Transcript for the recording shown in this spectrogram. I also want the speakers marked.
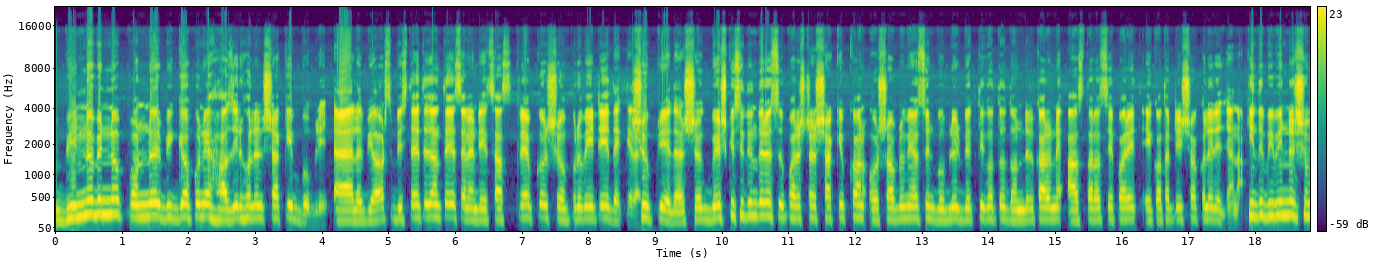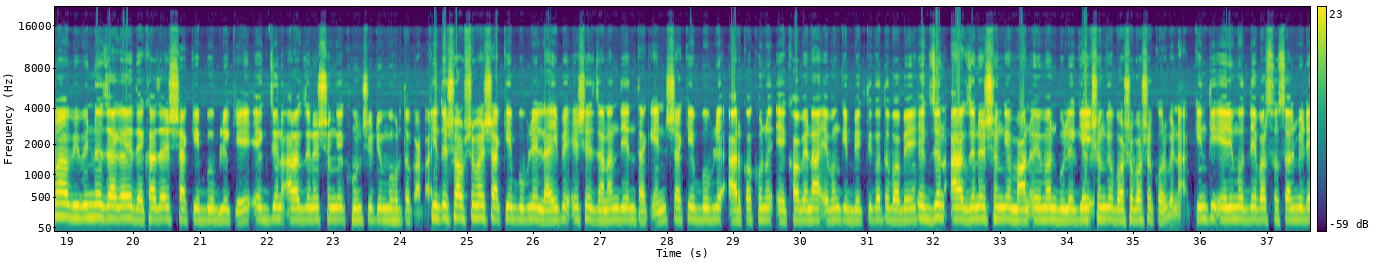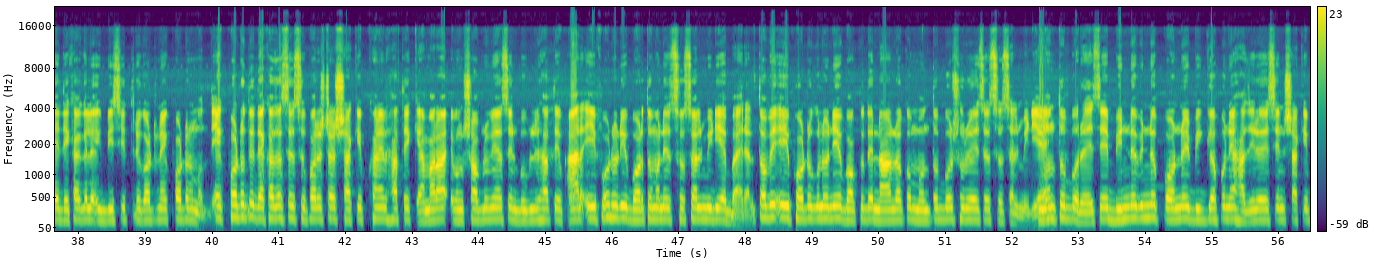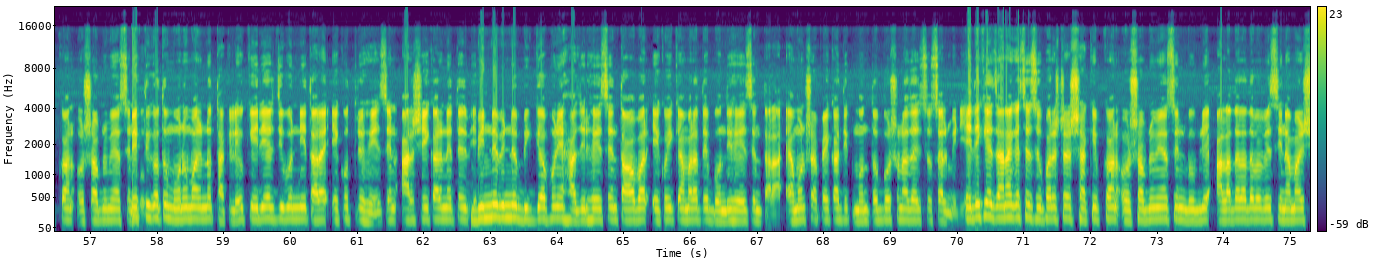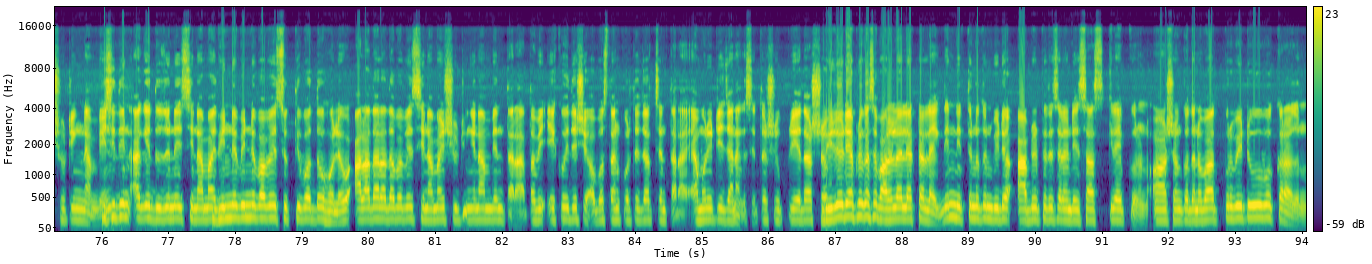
Speaker 1: ভিন্ন ভিন্ন পণ্যের বিজ্ঞাপনে হাজির হলেন সাকিব বুবলি। বিস্তারিত জানতে চ্যানেলটি সাবস্ক্রাইব করে সম্পূর্ণ ভিডিওটি দেখতে সুপ্রিয় দর্শক, বেশ কিছুদিন ধরে সুপারস্টার সাকিব খান ও শবনম ইয়াসিন বুবলির ব্যক্তিগত দ্বন্দ্বের কারণে আজ তারা সেপারেট এই কথাটি সকলেরই জানা। কিন্তু বিভিন্ন সময় বিভিন্ন জায়গায় দেখা যায় সাকিব বুবলিকে একজন আরেকজনের সঙ্গে খুনসুটি মুহূর্ত কাটায়। কিন্তু সবসময় সাকিব বুবলি লাইভে এসে জানান দিয়ে থাকেন, সাকিব বুবলি আর কখনো এক হবে না এবং কি ব্যক্তিগতভাবে একজন আরেকজনের সঙ্গে মান অভিমান ভুলে গিয়ে একসঙ্গে বসবাস করবে না। কিন্তু এরই মধ্যে এবার সোশ্যাল মিডিয়ায় দেখা গেল এক বিচিত্র ঘটনা এক ফটোর মধ্যে। এক ফটোতে দেখা যাচ্ছে সুপারস্টার সাকিব খানের হাতে ক্যামেরা এবং শবনম ইয়াসিন বুবলির হাতে আর এই ফটোটি বর্তমানে সোশ্যাল মিডিয়ায় ভাইরাল। তবে এই ফটোগুলো নিয়ে ভক্তদের নানা রকম মন্তব্য শুরু হয়েছে সোশ্যাল মিডিয়ায়। মন্তব্য রয়েছে, ভিন্ন ভিন্ন পণ্যের বিজ্ঞাপনে হাজির হয়েছেন সাকিব খান ও শবনম ইয়াসিন ব্যক্তিগত মনোমালিন্য থাকলেও কেরিয়ার জীবন নিয়ে তারা একত্রে হয়েছেন। আর সেই কারণে ভিন্ন ভিন্ন বিজ্ঞাপনে হাজির হয়েছেন, তাও আবার একই ক্যামেরাতে বন্দী হয়েছেন তারা। এমন সব একাধিক মন্তব্য শোনা যায় সোশ্যাল মিডিয়া এদিকে জানা গেছে, সুপারস্টার সাকিব খান ও শবনম ইয়াসিন বুবলি আলাদা আলাদাভাবে সিনেমার শুটিং নামবে কিছুদিন আগে দুজনেই সিনেমায় ভিন্ন ভিন্ন ভাবে চুক্তিবদ্ধ হলেও আলাদা আলাদাভাবে সিনেমায় শুটিং এ নামবেন তারা। তবে একই দেশে অবস্থান করতে যাচ্ছেন তারা, এমনটি জানা গেছে। তো সুপ্রিয় দর্শক, ভিডিওটি আপনার কাছে ভালো লাগলে একটা লাইক দিন। নিত্য নতুন ভিডিও আপডেট পেতে চ্যানেলটি সাবস্ক্রাইব করুন। অসংখ্য ধন্যবাদ। পূর্বে টু করার জন্য।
